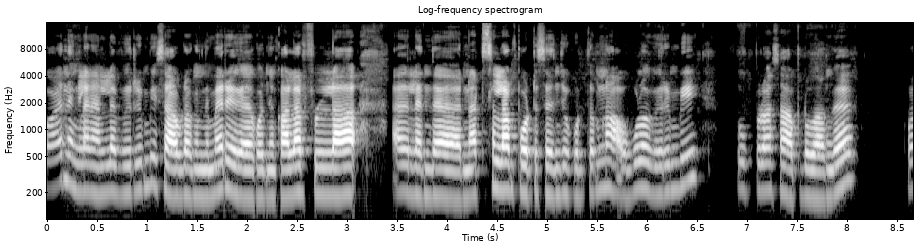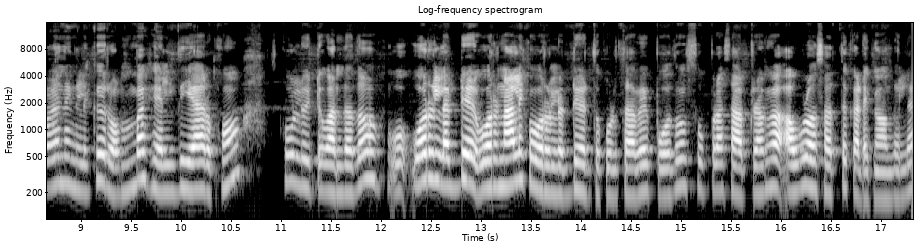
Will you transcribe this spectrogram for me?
குழந்தைங்களாம் நல்லா விரும்பி சாப்பிடுவாங்க. இந்தமாரி கொஞ்சம் கலர்ஃபுல்லாக அதில் இந்த நட்ஸ் எல்லாம் போட்டு செஞ்சு கொடுத்தோம்னா அவ்வளோ விரும்பி சூப்பராக சாப்பிடுவாங்க. குழந்தைங்களுக்கு ரொம்ப ஹெல்த்தியாக இருக்கும். ஸ்கூல் விட்டு வந்ததும் ஒரு லட்டு ஒரு நாளைக்கு ஒரு லட்டு எடுத்து கொடுத்தாவே போதும். சூப்பராக சாப்பிட்றாங்க அவ்வளோ சத்து கிடைக்கும் அதில்.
